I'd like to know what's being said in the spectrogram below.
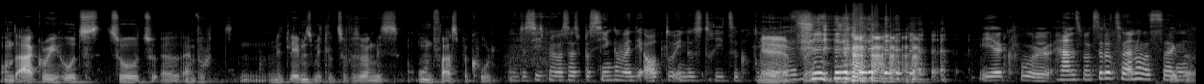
und Agri-Hoods zu, zu äh, einfach mit Lebensmitteln zu versorgen. Das ist unfassbar cool. Und da sieht man, was alles passieren kann, wenn die Autoindustrie zugrunde ja, geht. Ja, cool. Hans, magst du dazu auch noch was sagen? Genau.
